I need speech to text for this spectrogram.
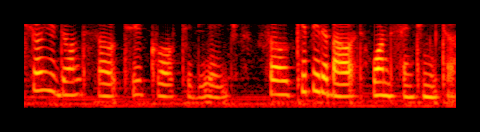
Make sure you don't sew too close to the edge, so keep it about 1 centimeter.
